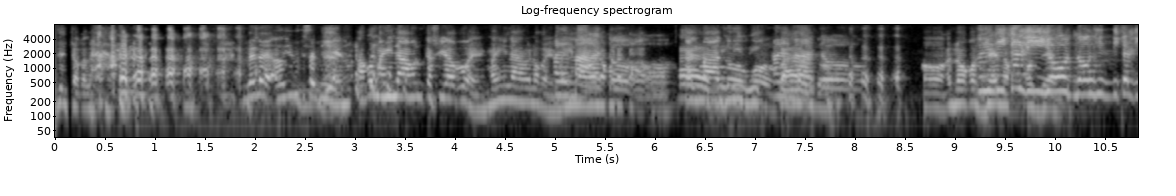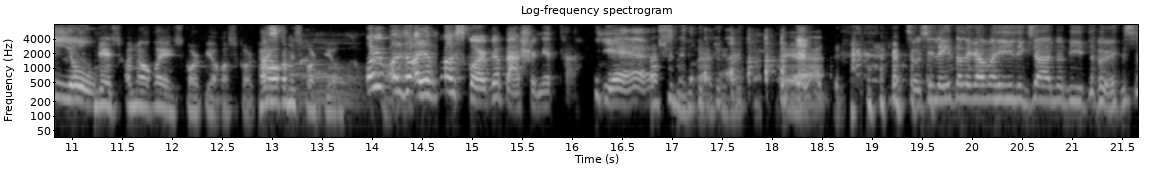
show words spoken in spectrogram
hindi, joke lang. Hindi. Ang ibig sabihin, ako mahinahon kasi ako eh. Mahinahon ako eh. Mahinahon ako na Kalmado, tao. oo. Kalmado Ah, ako. Kalmado. Oo, ano ako, So, hindi ka ako. Leo, no? Hindi ka Leo. Hindi, ano ako eh, Scorpio ako, Scorpio. Pero kami Scorpio. Wow. Oy, although alam ko, Scorpio, passionate ha. Yes. Passionate, passionate. Kaya, So si Lay talaga mahilig sa ano dito eh. Sa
